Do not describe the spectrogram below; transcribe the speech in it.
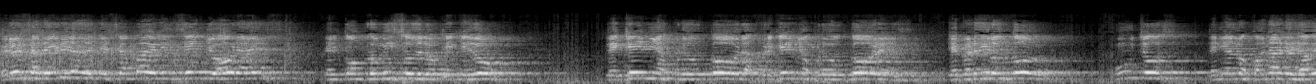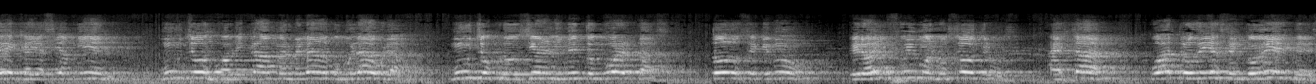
pero esa alegría de que se apague el incendio ahora es el compromiso de lo que quedó. Pequeñas productoras, pequeños productores que perdieron todo. Muchos tenían los panales de abeja y hacían miel. Muchos fabricaban mermelada como Laura. Muchos producían alimento en huertas. Todo se quemó. Pero ahí fuimos nosotros a estar cuatro días en Corrientes,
